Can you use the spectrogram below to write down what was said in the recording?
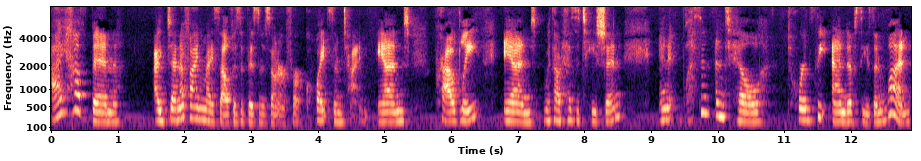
I have been identifying myself as a business owner for quite some time and proudly and without hesitation. And it wasn't until towards the end of season one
